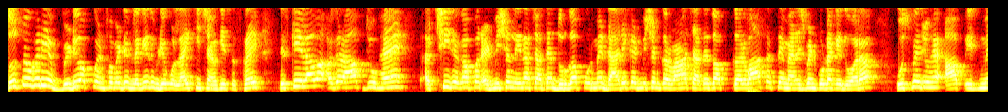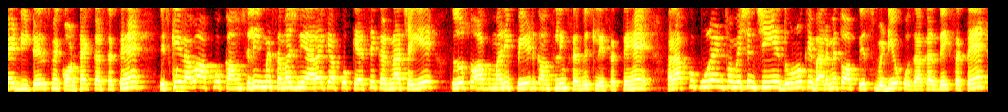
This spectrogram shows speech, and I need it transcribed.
दोस्तों, अगर ये वीडियो आपको इन्फॉर्मेटिव लगे तो वीडियो को लाइक की चैनल की सब्सक्राइब इसके अलावा अगर आप जो है अच्छी जगह पर एडमिशन लेना चाहते हैं, दुर्गापुर में डायरेक्ट एडमिशन करवाना चाहते हैं तो आप करवा सकते हैं मैनेजमेंट कोटा के द्वारा। उसमें जो है, आप इसमें डिटेल्स में कांटेक्ट कर सकते हैं। इसके अलावा आपको काउंसलिंग में समझ नहीं आ रहा है कि आपको कैसे करना चाहिए तो दोस्तों आप हमारी पेड काउंसलिंग सर्विस ले सकते हैं। और आपको पूरा इंफॉर्मेशन चाहिए दोनों के बारे में तो आप इस वीडियो को जाकर देख सकते हैं।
